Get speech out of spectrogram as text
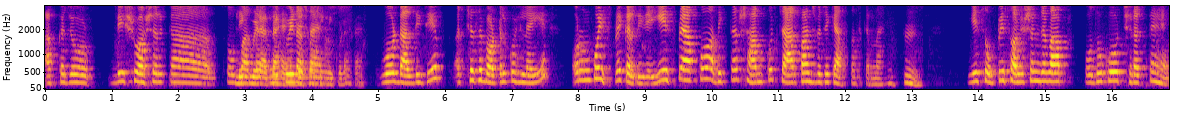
आपका जो डिश वॉशर का सोप लिक्विड आता है लिक्विड आता है लिक्विड आता है। वो डाल दीजिए अच्छे से बॉटल को हिलाइए और उनको स्प्रे कर दीजिए। ये स्प्रे आपको अधिकतर शाम को चार पाँच बजे के आसपास करना है। हम्म। ये सोपी सॉल्यूशन जब आप पौधों को छिड़कते हैं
